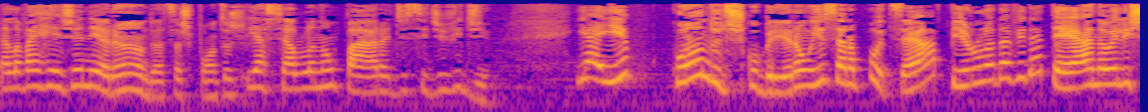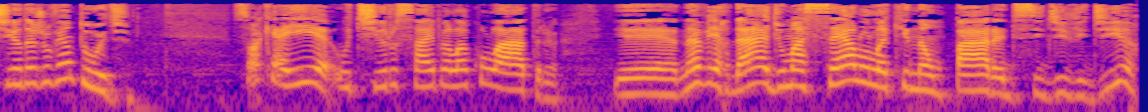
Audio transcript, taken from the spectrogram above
ela vai regenerando essas pontas e a célula não para de se dividir. E aí, quando descobriram isso, era, putz, é a pílula da vida eterna, o elixir da juventude. Só que aí o tiro sai pela culatra. É, na verdade, uma célula que não para de se dividir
